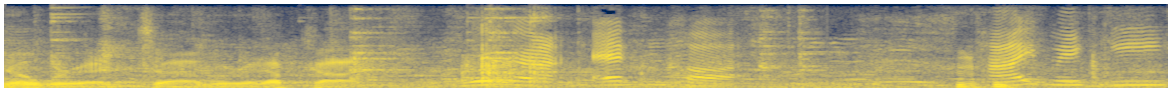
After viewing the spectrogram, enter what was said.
No, we're at uh, we're at Epcot. We're at Epcot. Hi, Mickey.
